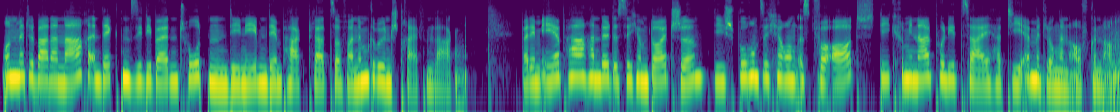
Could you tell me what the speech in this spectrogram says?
Unmittelbar danach entdeckten sie die beiden Toten, die neben dem Parkplatz auf einem Grünstreifen lagen. Bei dem Ehepaar handelt es sich um Deutsche. Die Spurensicherung ist vor Ort. Die Kriminalpolizei hat die Ermittlungen aufgenommen.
